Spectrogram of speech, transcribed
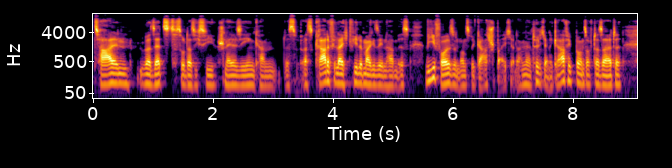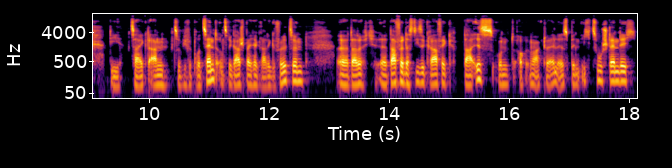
Zahlen übersetzt, so dass ich sie schnell sehen kann. Das, was gerade vielleicht viele mal gesehen haben, ist, wie voll sind unsere Gasspeicher. Da haben wir natürlich eine Grafik bei uns auf der Seite, die zeigt an, zu wie viel Prozent unsere Gasspeicher gerade gefüllt sind. Äh, dadurch, äh, dafür, dass diese Grafik da ist und auch immer aktuell ist, bin ich zuständig.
